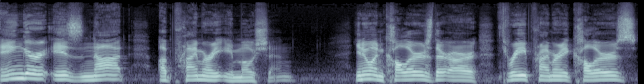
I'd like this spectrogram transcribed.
anger is not a primary emotion. You know, in colors, there are three primary colors,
